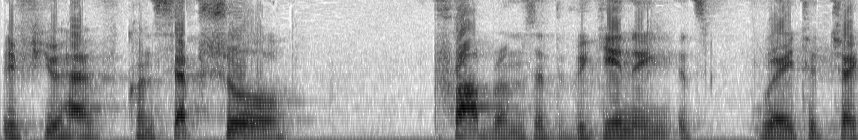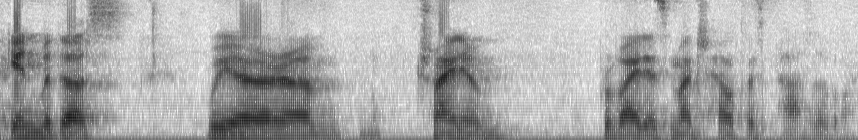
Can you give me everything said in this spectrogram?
if you have conceptual problems at the beginning, it's great to check in with us. We are um, trying to provide as much help as possible.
